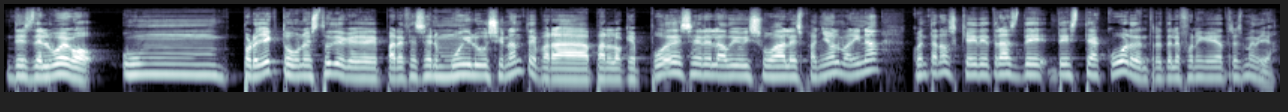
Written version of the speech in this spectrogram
Desde luego, un proyecto, un estudio que parece ser muy ilusionante para, lo que puede ser el audiovisual español. Marina, cuéntanos qué hay detrás de, este acuerdo entre Telefónica y A3 Media.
